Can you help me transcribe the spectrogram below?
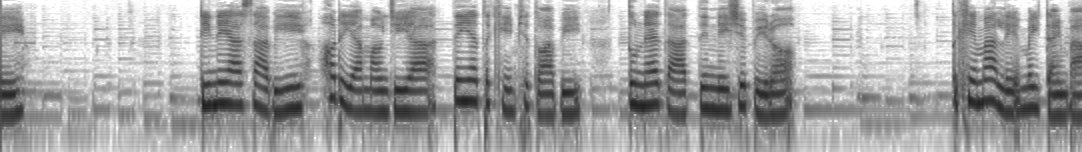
လေးဒီနေ့ရစပြီးဟော့တရမောင်ကြီးကတင်းရဲ့သခင်ဖြစ်သွားပြီးသူနဲ့သာတင်းနေရစ်ပေတော့သခင်မလေးအမိတ်တိုင်းပါ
